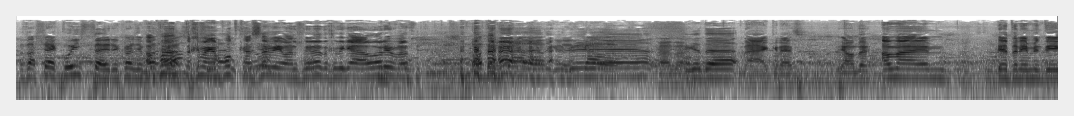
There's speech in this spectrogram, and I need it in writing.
Fatha lle gweithio i recordio podcast. A pan, ddech chi'n meddwl podcast yfi wan lle, ddech chi wedi gael o rhywbeth. Oedden ni'n gael o, oedden ni'n gael o. Na, gret. Iawn, a mae... Ie, da ni'n mynd i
